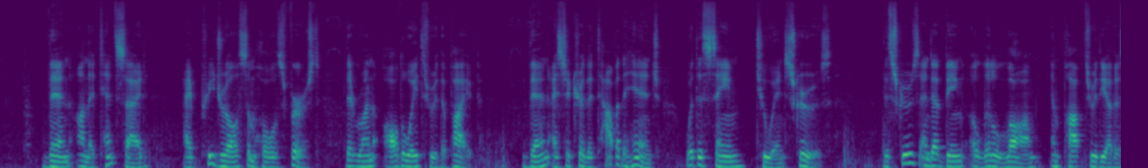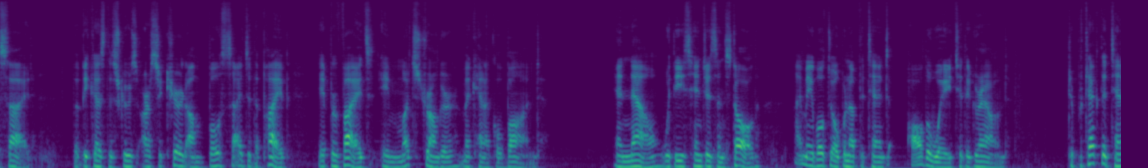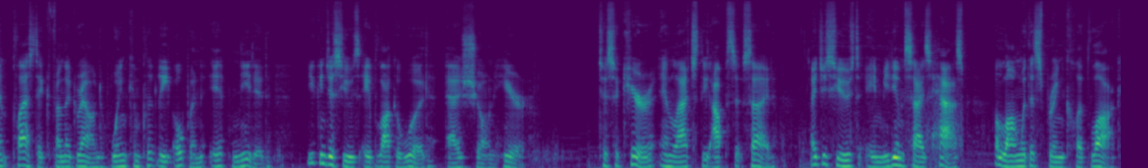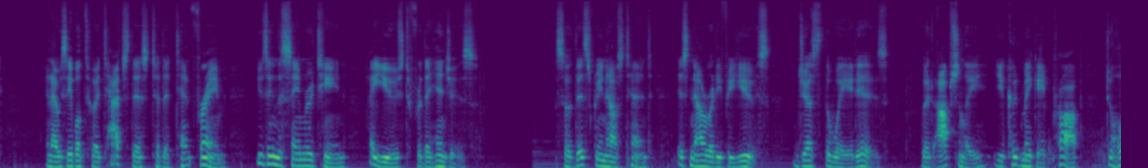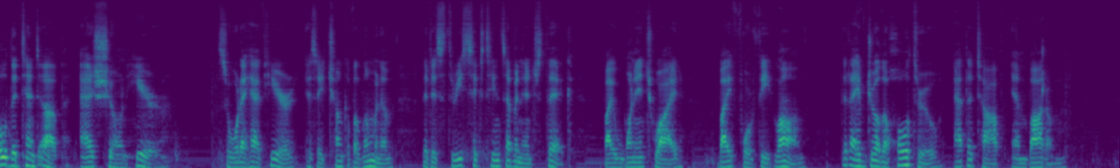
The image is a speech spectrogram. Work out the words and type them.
Then on the tent side, I pre-drill some holes first that run all the way through the pipe. Then I secure the top of the hinge with the same 2 inch screws. The screws end up being a little long and pop through the other side, but because the screws are secured on both sides of the pipe, it provides a much stronger mechanical bond. And now, with these hinges installed, I'm able to open up the tent all the way to the ground. To protect the tent plastic from the ground when completely open if needed, you can just use a block of wood as shown here. To secure and latch the opposite side, I just used a medium-sized hasp along with a spring clip lock, and I was able to attach this to the tent frame using the same routine I used for the hinges. So this greenhouse tent is now ready for use, just the way it is, but optionally you could make a prop to hold the tent up as shown here. So what I have here is a chunk of aluminum that is 3 16ths of an inch thick by 1 inch wide by 4 feet long that I have drilled a hole through at the top and bottom.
